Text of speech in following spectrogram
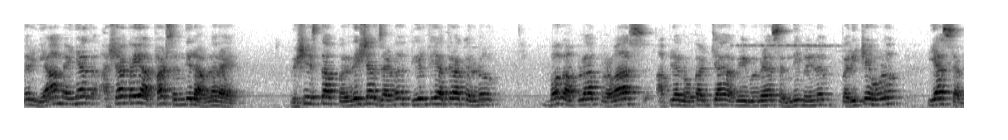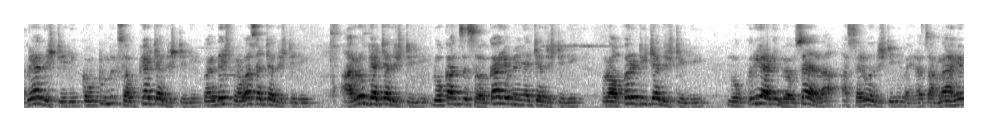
तर या महिन्यात अशा काही अफाट संधी लाभणार आहेत. विशेषतः परदेशात जाणं तीर्थयात्रा करणं मग आपला प्रवास आपल्या लोकांच्या वेगवेगळ्या संधी मिळणं परिचय होणं या सगळ्या दृष्टीने कौटुंबिक सौख्याच्या दृष्टीने परदेश प्रवासाच्या दृष्टीने आरोग्याच्या दृष्टीने लोकांचं सहकार्य मिळण्याच्या दृष्टीने प्रॉपर्टीच्या दृष्टीने नोकरी आणि व्यवसायाला हा सर्व दृष्टीने महिना चांगला आहे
